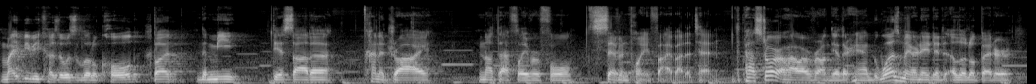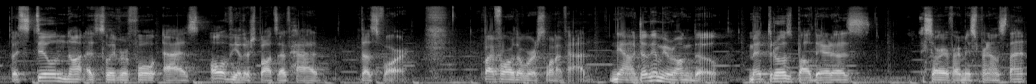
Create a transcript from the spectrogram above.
Might be because it was a little cold, but the meat, the asada, kind of dry, not that flavorful, 7.5 out of 10. The Pastoro, however, on the other hand, was marinated a little better, but still not as flavorful as all of the other spots I've had thus far. By far the worst one I've had. Now, don't get me wrong though, Metros Balderas, sorry if I mispronounced that,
